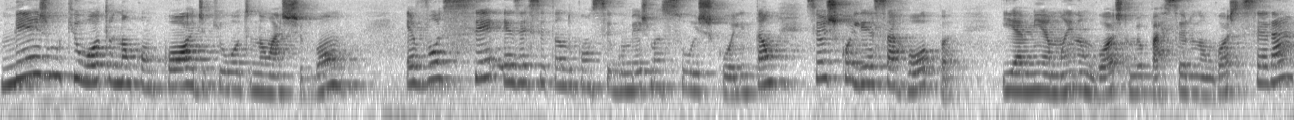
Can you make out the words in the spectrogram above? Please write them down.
Mesmo que o outro não concorde, que o outro não ache bom, é você exercitando consigo mesmo a sua escolha. Então, se eu escolher essa roupa e a minha mãe não gosta, o meu parceiro não gosta, será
